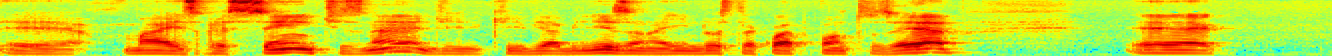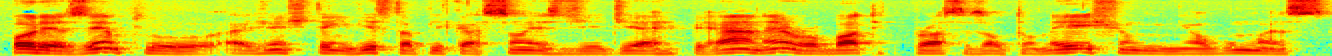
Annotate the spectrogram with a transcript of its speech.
é, mais recentes, né, de, que viabilizam a indústria 4.0. É, por exemplo, a gente tem visto aplicações de, de RPA, né, Robotic Process Automation, em, algumas,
